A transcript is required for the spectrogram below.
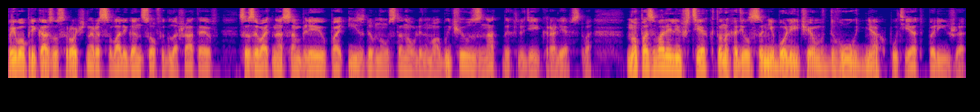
По его приказу срочно рассылали гонцов и глашатаев созывать на ассамблею по издавна установленному обычаю знатных людей королевства. Но позвали лишь тех, кто находился не более чем в двух днях пути от Парижа.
